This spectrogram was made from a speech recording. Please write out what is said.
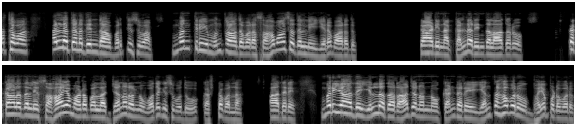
ಅಥವಾ ಕಳ್ಳತನದಿಂದ ವರ್ತಿಸುವ ಮಂತ್ರಿ ಮುಂತಾದವರ ಸಹವಾಸದಲ್ಲಿ ಇರಬಾರದು. ಕಾಡಿನ ಕಳ್ಳರಿಂದಲಾದರೂ ಕಾಲದಲ್ಲಿ ಸಹಾಯ ಮಾಡಬಲ್ಲ ಜನರನ್ನು ಒದಗಿಸುವುದು ಕಷ್ಟವಲ್ಲ. ಆದರೆ ಮರ್ಯಾದೆ ಇಲ್ಲದ ರಾಜನನ್ನು ಕಂಡರೆ ಎಂತಹವರು ಭಯಪಡುವರು?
